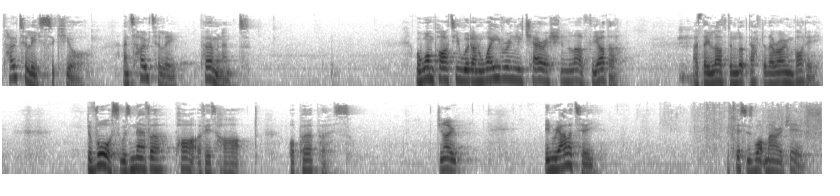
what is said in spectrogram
totally secure, and totally permanent. Where one party would unwaveringly cherish and love the other as they loved and looked after their own body. Divorce was never part of his heart or purpose. Do you know, in reality, if this is what marriage is,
